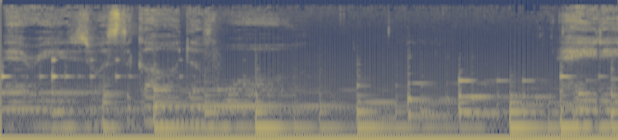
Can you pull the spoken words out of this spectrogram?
Ares was the god of war. Hades.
